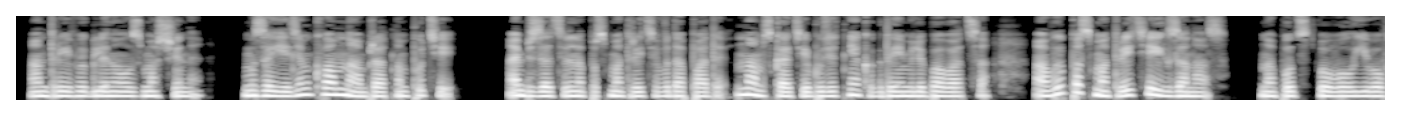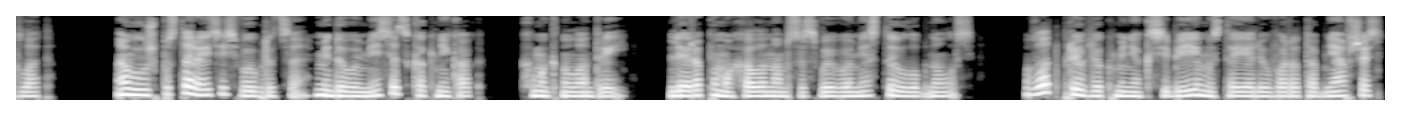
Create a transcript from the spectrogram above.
— Андрей выглянул из машины. «Мы заедем к вам на обратном пути. Обязательно посмотрите водопады. Нам с Катей будет некогда ими любоваться. А вы посмотрите их за нас», — напутствовал его Влад. «А вы уж постарайтесь выбраться. Медовый месяц как-никак. — хмыкнул Андрей. Лера помахала нам со своего места и улыбнулась. Влад привлек меня к себе, и мы стояли у ворот, обнявшись,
